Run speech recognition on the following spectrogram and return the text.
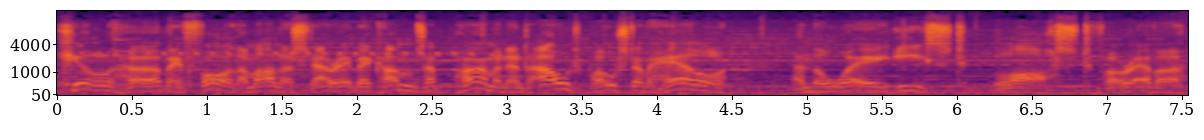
kill her before the monastery becomes a permanent outpost of hell and the way east lost forever.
